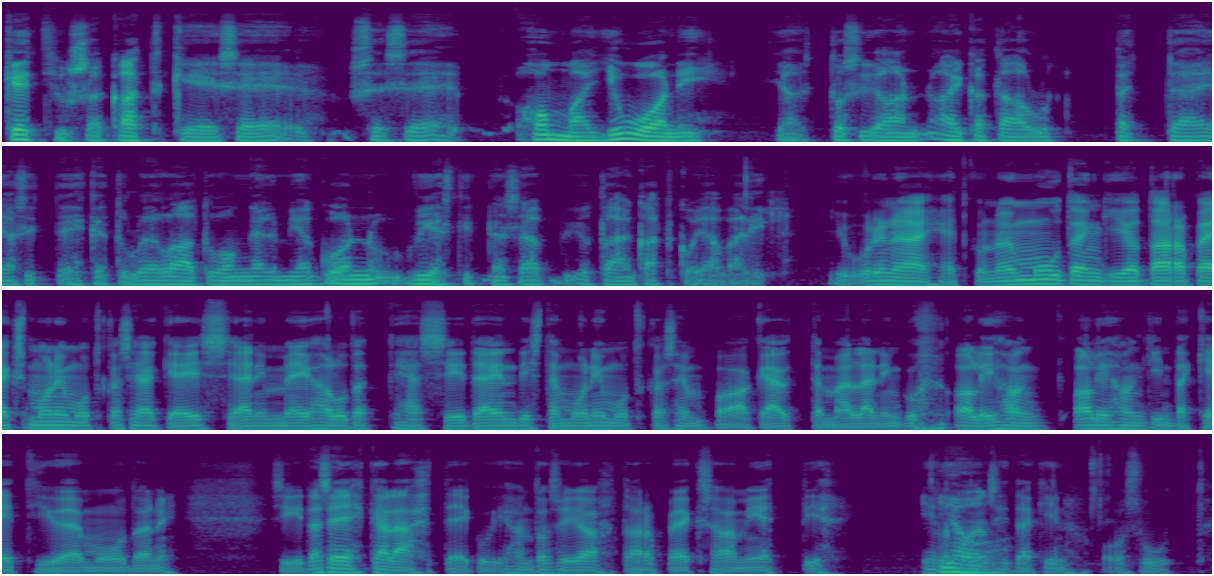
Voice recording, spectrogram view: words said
ketjussa katkee se, se, se homman juoni ja tosiaan aikataulut pettää ja sitten ehkä tulee laatuongelmia, kun on viestinnässä jotain katkoja välillä. Juuri näin, että kun ne on muutenkin jo tarpeeksi monimutkaisia keissejä, niin me ei haluta tehdä siitä entistä monimutkaisempaa käyttämällä niin kuin alihank- alihankintaketjuja ja muuta, niin siitä se ehkä lähtee, kun ihan tosiaan tarpeeksi saa miettiä ilman. Joo. sitäkin osuutta.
